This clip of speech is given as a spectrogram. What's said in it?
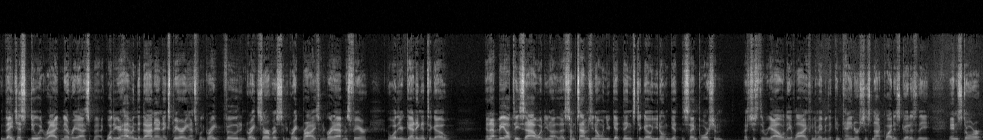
they just do it right in every aspect. Whether you're having the dining experience with great food and great service at a great price and a great atmosphere, or whether you're getting it to go. And that BLT salad, you know, sometimes, you know, when you get things to go, you don't get the same portion. That's just the reality of life. You know, maybe the container's just not quite as good as the in store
